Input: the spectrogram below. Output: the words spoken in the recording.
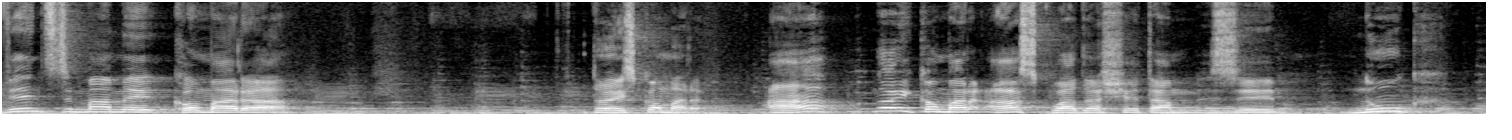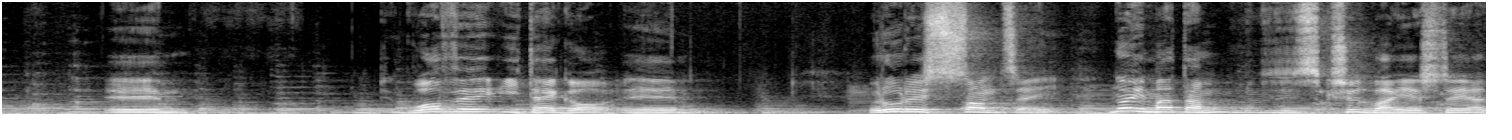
więc mamy komara to jest komar A. No i komar A składa się tam z nóg, ym, głowy i tego ym, rury ssącej. No i ma tam skrzydła jeszcze, ja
